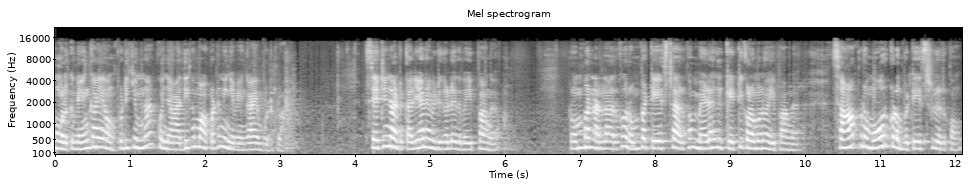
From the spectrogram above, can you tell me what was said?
உங்களுக்கு வெங்காயம் பிடிக்கும்னா கொஞ்சம் அதிகமாக கூட நீங்கள் வெங்காயம் போட்டுக்கலாம். செட்டிநாட்டு கல்யாண வீடுகளில் இது வைப்பாங்க. ரொம்ப நல்லாயிருக்கும் ரொம்ப டேஸ்ட்டாக இருக்கும். மிளகு கெட்டி குழம்புன்னு வைப்பாங்க. சாப்பிட மோர் குழம்பு டேஸ்ட்டில் இருக்கும்.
